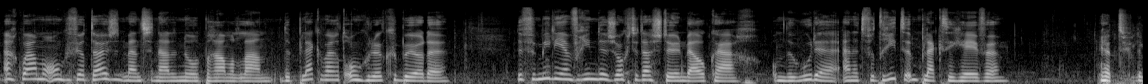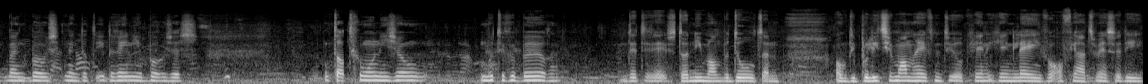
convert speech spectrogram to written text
Er kwamen ongeveer duizend mensen naar de Noord-Brabantlaan, de plek waar het ongeluk gebeurde. De familie en vrienden zochten daar steun bij elkaar om de woede en het verdriet een plek te geven. Ja, tuurlijk ben ik boos. Ik denk dat iedereen hier boos is. Dat gewoon niet zo moeten gebeuren. Dit is door niemand bedoeld. En ook die politieman heeft natuurlijk geen, geen leven. Of ja, tenminste, die,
